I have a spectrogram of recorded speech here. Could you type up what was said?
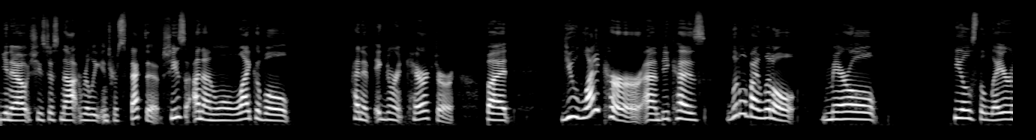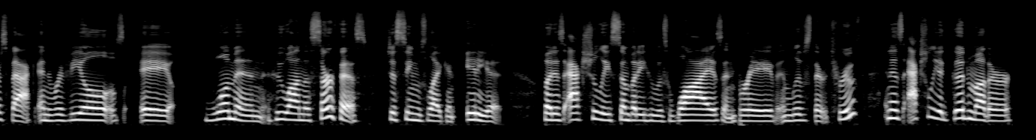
you know? She's just not really introspective. She's an unlikable kind of ignorant character but you like her um, because little by little Meryl peels the layers back and reveals a woman who on the surface just seems like an idiot but is actually somebody who is wise and brave and lives their truth and is actually a good mother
